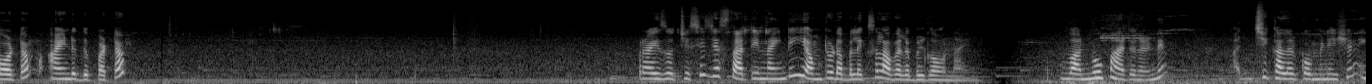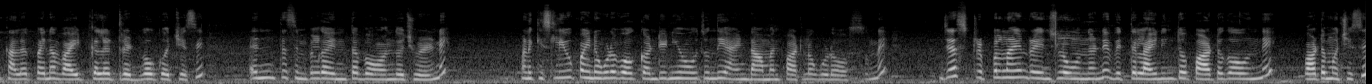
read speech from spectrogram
Bottom and dupatta. ప్రైస్ వచ్చేసి just thirteen ninety M to double XL అవైలబుల్గా ఉన్నాయండి. వన్ మో ప్యాటర్న్ అండి. మంచి కలర్ కాంబినేషన్. ఈ కలర్ పైన వైట్ కలర్ థ్రెడ్ వర్క్ వచ్చేసి ఎంత సింపుల్గా ఎంత బాగుందో చూడండి. మనకి స్లీవ్ పైన కూడా వర్క్ కంటిన్యూ అవుతుంది అండ్ దామన్ పార్ట్లో కూడా వస్తుంది. జస్ట్ ట్రిపుల్ నైన్ రేంజ్లో ఉందండి. విత్ లైనింగ్తో పాటుగా ఉంది. బాటమ్ వచ్చేసి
